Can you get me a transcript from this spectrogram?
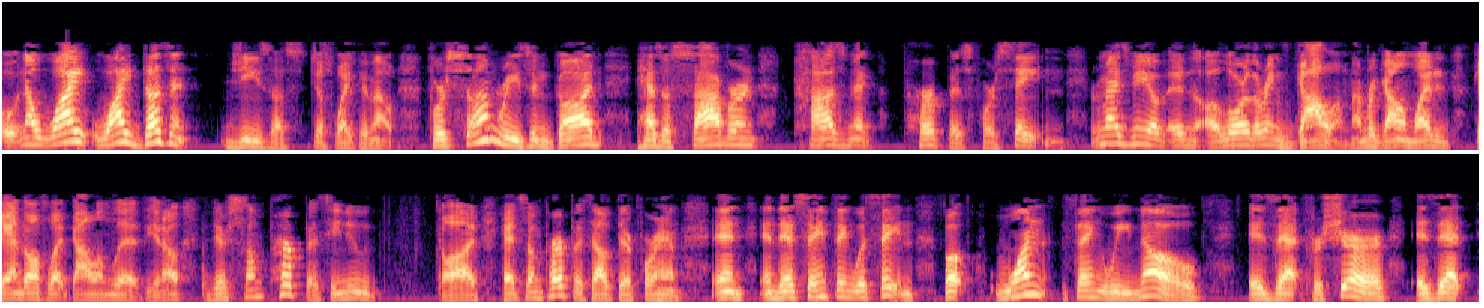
Now, why, why doesn't Jesus just wipe him out. For some reason, God has a sovereign cosmic purpose for Satan. It reminds me of in uh, Lord of the Rings, Gollum. Remember Gollum? Why did Gandalf let Gollum live? You know, there's some purpose. He knew God had some purpose out there for him. And, and that same thing with Satan. But one thing we know is that for sure is that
